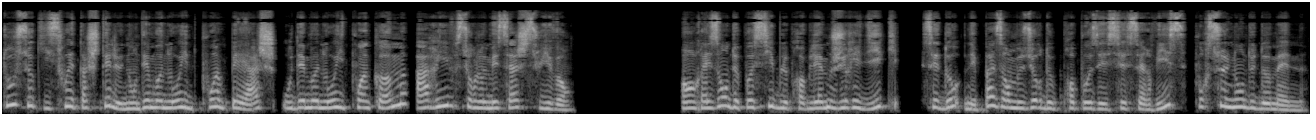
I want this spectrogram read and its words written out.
Tous ceux qui souhaitent acheter le nom démonoïde.ph ou démonoïde.com arrivent sur le message suivant. En raison de possibles problèmes juridiques, CEDO n'est pas en mesure de proposer ses services pour ce nom de domaine.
